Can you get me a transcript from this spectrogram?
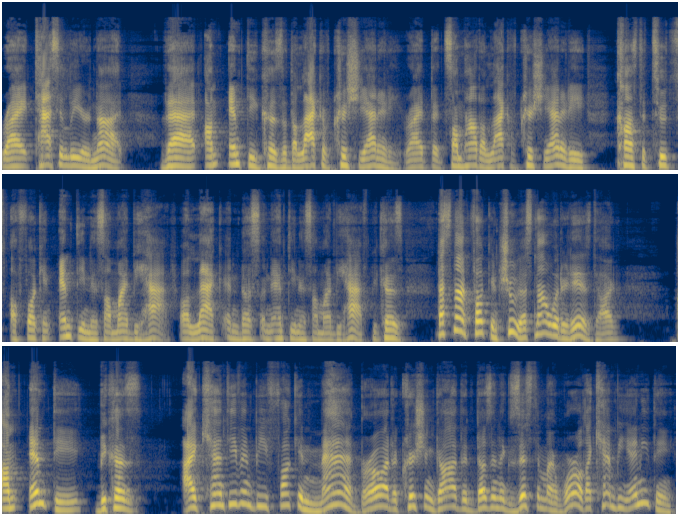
right, tacitly or not that I'm empty because of the lack of Christianity, right? That somehow the lack of Christianity constitutes a fucking emptiness on my behalf, or lack and thus an emptiness on my behalf. Because that's not fucking true. That's not what it is, dog. I'm empty because I can't even be fucking mad, bro, at a Christian God that doesn't exist in my world. I can't be anything.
